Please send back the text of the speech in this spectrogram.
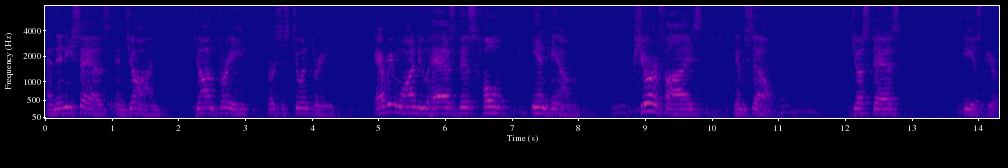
And then he says in John, John 3, verses 2 and 3, everyone who has this hope in him purifies himself just as he is pure.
